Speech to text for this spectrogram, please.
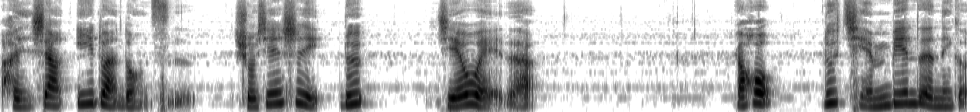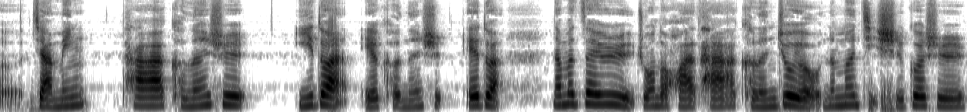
很像一段动词。首先是以 lu 结尾的，然后 lu 前边的那个假名，它可能是。一段也可能是 a 段，那么在日语中的话，它可能就有那么几十个是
